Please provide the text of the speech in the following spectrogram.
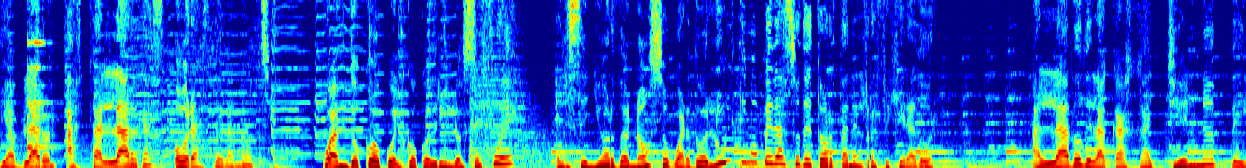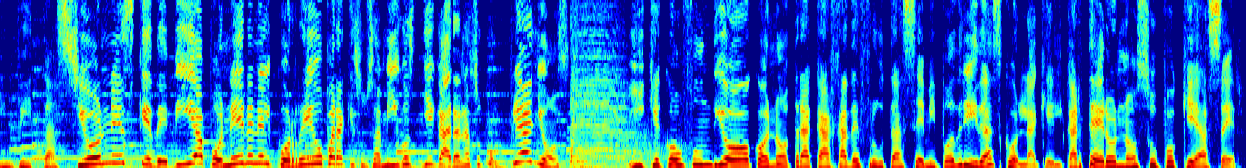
y hablaron hasta largas horas de la noche. Cuando Coco el cocodrilo se fue, el señor Donoso guardó el último pedazo de torta en el refrigerador, al lado de la caja llena de invitaciones que debía poner en el correo para que sus amigos llegaran a su cumpleaños y que confundió con otra caja de frutas semipodridas con la que el cartero no supo qué hacer.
